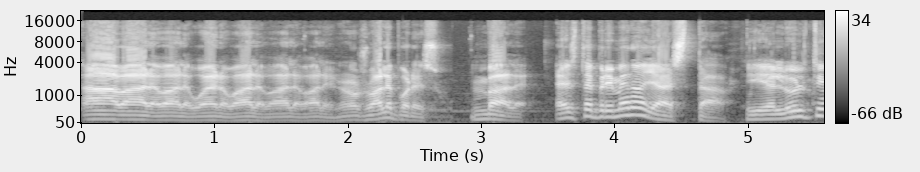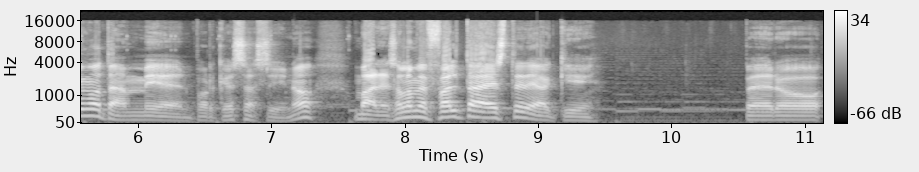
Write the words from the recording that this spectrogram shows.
Ah, vale, vale, bueno, vale, vale, vale. No nos vale por eso. Vale, este primero ya está. Y el último también, porque es así, ¿no? Vale, solo me falta este de aquí. Pero...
